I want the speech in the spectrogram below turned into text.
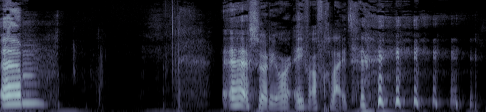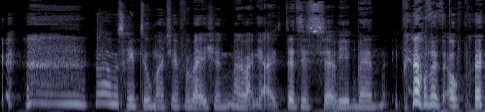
Okay. Um, uh, sorry hoor, even afgeleid. ah, misschien too much information, maar dat maakt niet uit. Dit is uh, wie ik ben. Ik ben altijd open.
